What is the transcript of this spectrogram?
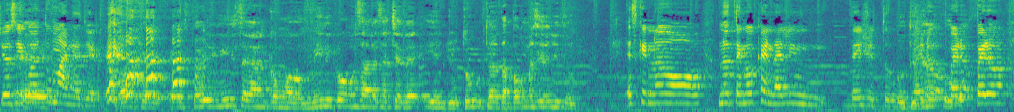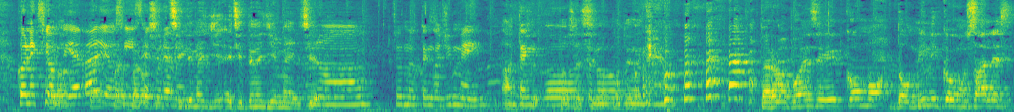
Yo sigo a Eh, tu manager. Ok, estoy en Instagram como Dominico González HD y en YouTube. ¿Usted tampoco me sigue en YouTube? Es que no, no tengo canal en- de YouTube, ¿Usted pero, tiene- pero, pero Conexión Vida Radio pero- sí, pero si- seguramente. Si, G- si tiene Gmail, ¿cierto? No, yo no tengo Gmail. Ah, entonces, tengo entonces sí, no, no otro- tiene Gmail. Pero me pueden seguir como Dominico González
